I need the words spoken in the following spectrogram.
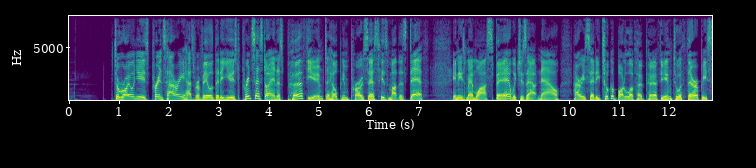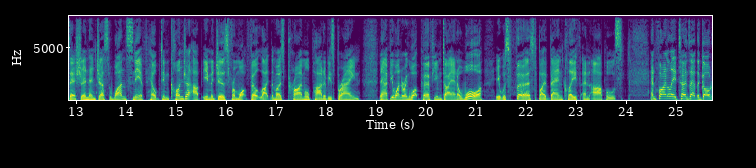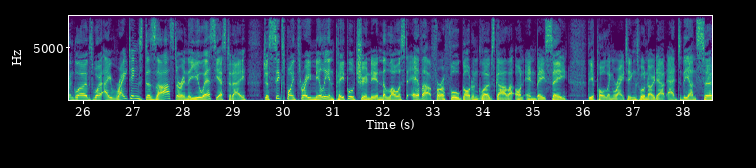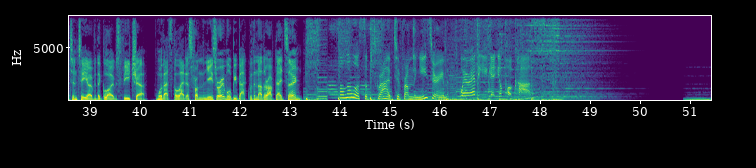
To royal news, Prince Harry has revealed that he used Princess Diana's perfume to help him process his mother's death. In his memoir Spare, which is out now, Harry said he took a bottle of her perfume to a therapy session and just one sniff helped him conjure up images from what felt like the most primal part of his brain. Now, if you're wondering what perfume Diana wore, it was First by Van Cleef and Arpels. And finally, it turns out the Golden Globes were a ratings disaster in the US yesterday. Just 6.3 million people tuned in, the lowest ever for a full Golden Globes gala on NBC. The appalling ratings will no doubt add to the uncertainty over the Globe's future. Well, that's the latest from the newsroom. We'll be back with another update soon. Follow or subscribe to From the Newsroom wherever you get your podcasts.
